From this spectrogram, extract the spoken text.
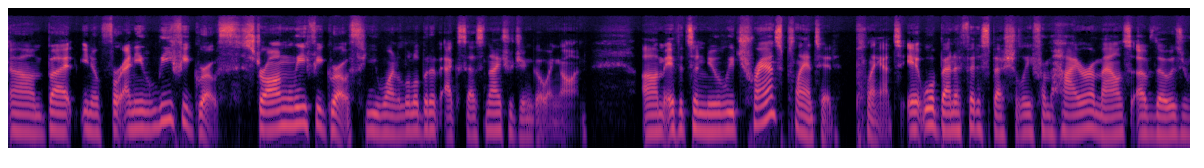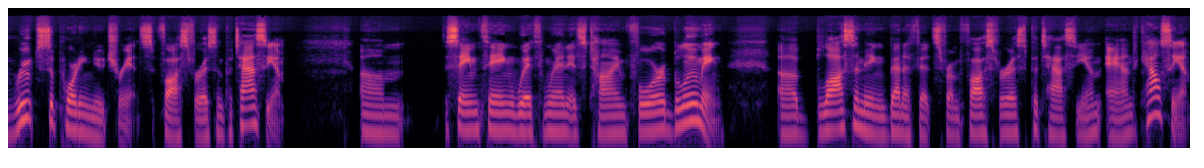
Um, but, you know, for any leafy growth, strong leafy growth, you want a little bit of excess nitrogen going on. Um, if it's a newly transplanted plant, it will benefit especially from higher amounts of those root supporting nutrients, phosphorus and potassium. Um, same thing with when it's time for blooming. Uh, blossoming benefits from phosphorus, potassium, and calcium.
